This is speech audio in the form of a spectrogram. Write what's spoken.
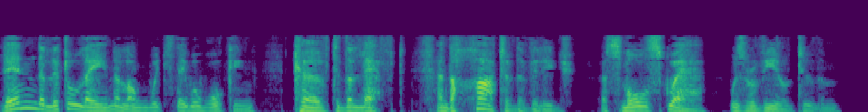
Then the little lane along which they were walking curved to the left, and the heart of the village, a small square, was revealed to them.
